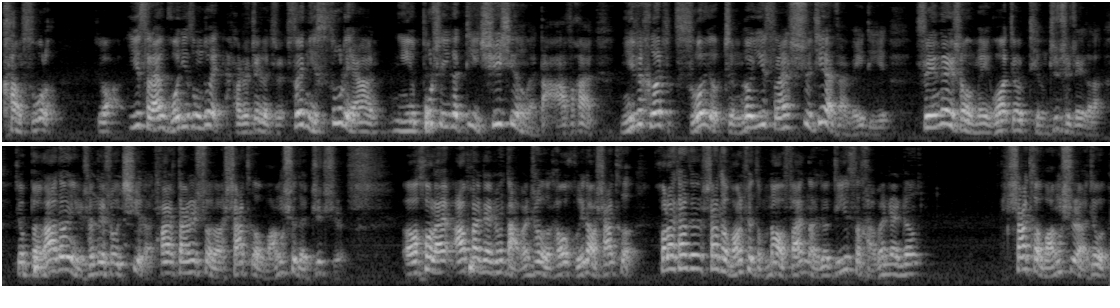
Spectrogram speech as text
抗苏了，对吧？伊斯兰国际纵队，他说这个是，所以你苏联啊，你不是一个地区性的打阿富汗，你是和所有整个伊斯兰世界在为敌，所以那时候美国就挺支持这个的，就本拉登也是那时候去的，他当时受到沙特王室的支持。呃，后来阿富汗战争打完之后，他又回到沙特。后来他跟沙特王室怎么闹翻呢？就第一次海湾战争，沙特王室啊就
